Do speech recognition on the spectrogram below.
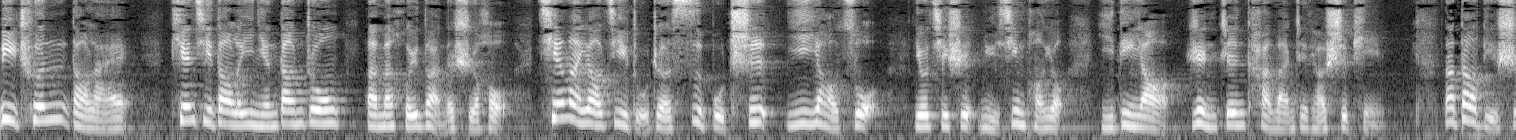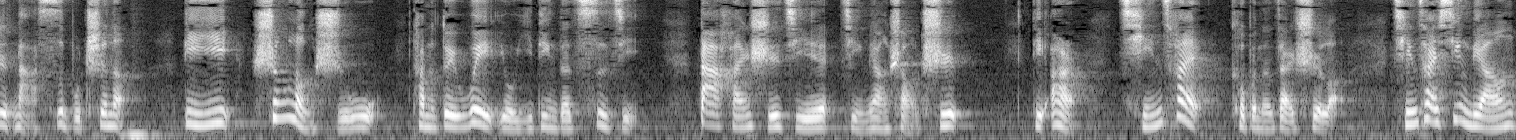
立春到来，天气到了一年当中慢慢回暖的时候，千万要记住这四不吃，一要做。尤其是女性朋友，一定要认真看完这条视频。那到底是哪四不吃呢？第一，生冷食物，它们对胃有一定的刺激，大寒时节尽量少吃。第二，芹菜可不能再吃了，芹菜性凉，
